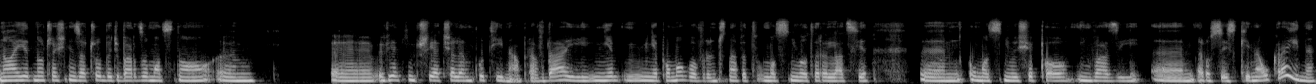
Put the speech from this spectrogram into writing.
No a jednocześnie zaczął być bardzo mocno wielkim przyjacielem Putina, prawda? I nie, nie pomogło, wręcz nawet umocniło te relacje, um, umocniły się po inwazji um, rosyjskiej na Ukrainę.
